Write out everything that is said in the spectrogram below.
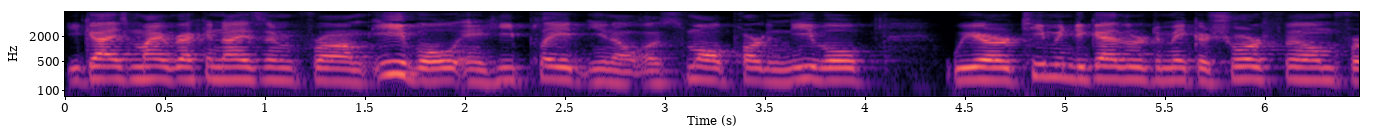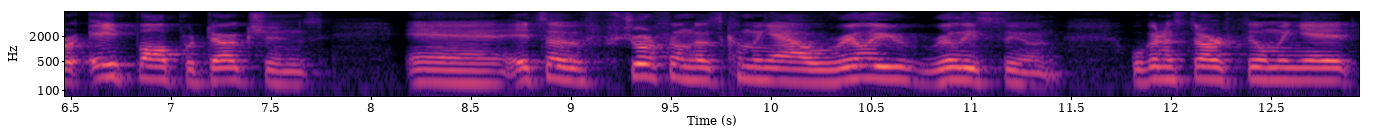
You guys might recognize him from evil and he played you know a small part in evil. We are teaming together to make a short film for 8 ball productions and it's a short film that's coming out really really soon. We're gonna start filming it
